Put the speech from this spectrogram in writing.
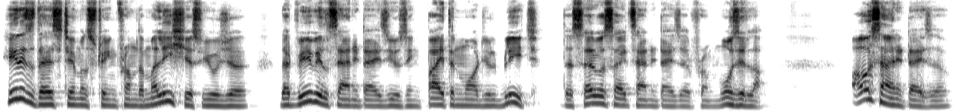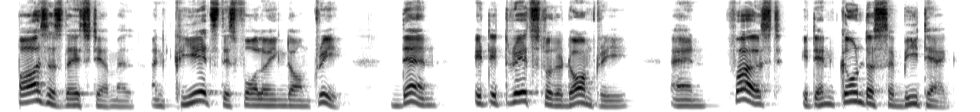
here is the HTML string from the malicious user that we will sanitize using Python module Bleach, the server-side sanitizer from Mozilla. Our sanitizer parses the HTML and creates this following DOM tree. Then it iterates through the DOM tree and first it encounters a B tag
